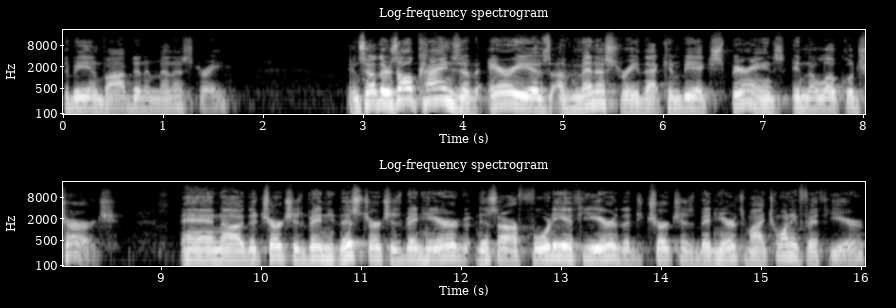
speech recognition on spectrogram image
to be involved in a ministry. And so there's all kinds of areas of ministry that can be experienced in the local church. And uh, the church has been, this church has been here. This is our 40th year the church has been here. It's my 25th year.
